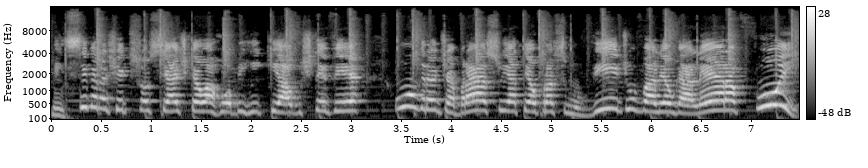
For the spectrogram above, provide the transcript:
Me siga nas redes sociais que é o arroba Henrique Alves TV. Um grande abraço e até o próximo vídeo. Valeu, galera. Fui!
